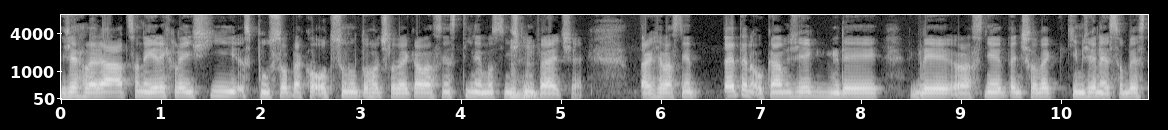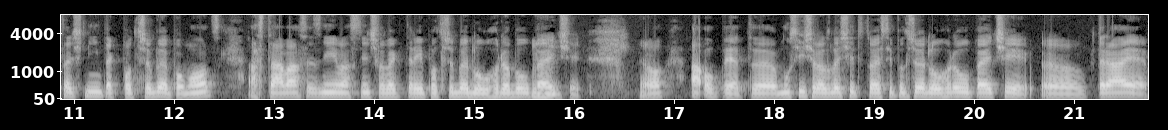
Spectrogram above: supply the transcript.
že hledá co nejrychlejší způsob jako odsunu toho člověka vlastně z té nemocniční mm-hmm. péče. Takže vlastně to je ten okamžik, kdy, kdy vlastně ten člověk tím, že je nesoběstačný, tak potřebuje pomoc a stává se z něj vlastně člověk, který potřebuje dlouhodobou mhm. péči. Mm-hmm. Jo? A opět eh, musíš rozlišit to, jestli potřebuje dlouhodobou péči, eh, která je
